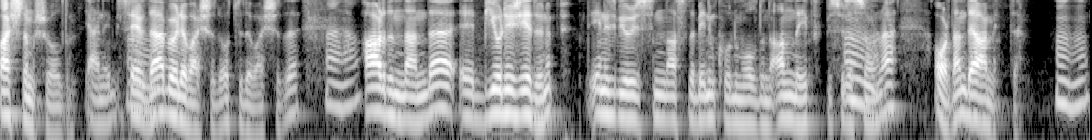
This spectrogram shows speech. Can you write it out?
başlamış oldum. Yani sevda Aha. böyle başladı. ODTÜ'de başladı. Aha. Ardından da e, biyolojiye dönüp deniz biyolojisinin aslında benim konum olduğunu anlayıp bir süre Hı. sonra oradan devam etti. Hı hı.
